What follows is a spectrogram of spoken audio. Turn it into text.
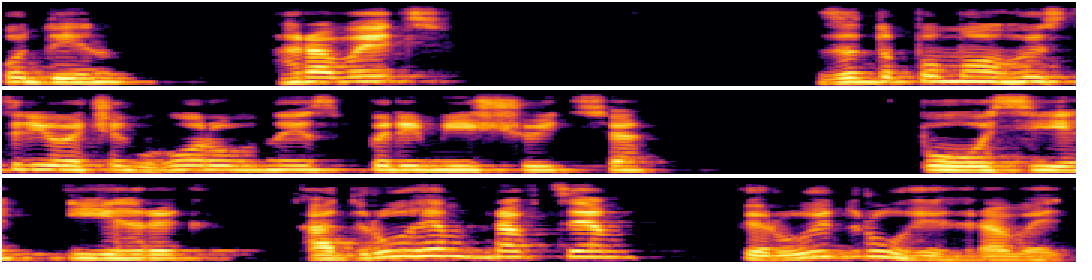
один гравець, за допомогою стрілочок вгору вниз переміщується по осі Y, а другим гравцем керує другий гравець.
